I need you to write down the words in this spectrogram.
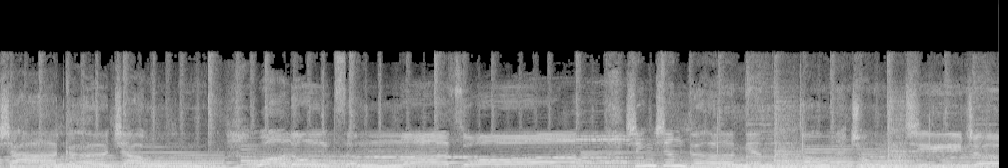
下个脚步我懂怎么做。新鲜的念头冲击着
